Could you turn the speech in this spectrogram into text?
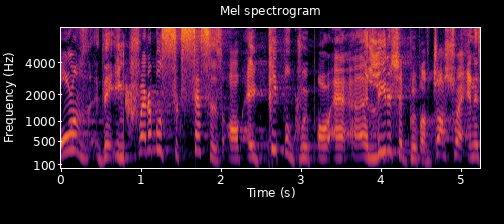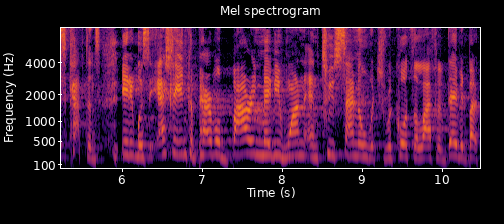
all of the incredible successes of a people group or a, a, leadership group of Joshua and his captains, it was actually incomparable, barring maybe one and two Samuel, which records the life of David. But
